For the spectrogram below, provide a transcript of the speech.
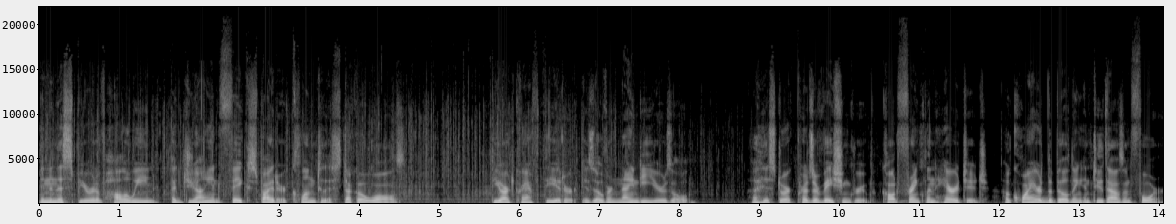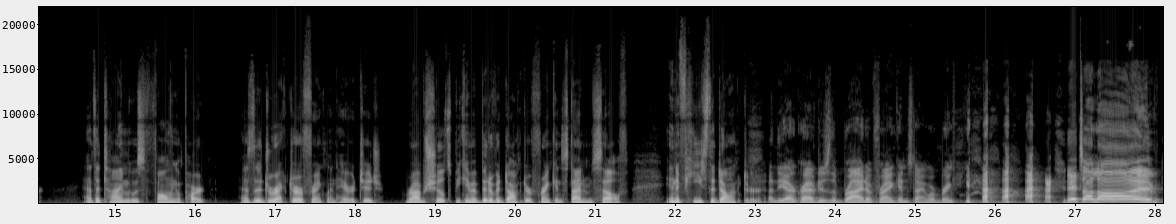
and in the spirit of Halloween, a giant fake spider clung to the stucco walls. The Artcraft Theater is over 90 years old. A historic preservation group called Franklin Heritage acquired the building in 2004. At the time, it was falling apart. As the director of Franklin Heritage, Rob Schultz became a bit of a Dr. Frankenstein himself. And if he's the doctor, And the Artcraft is the bride of Frankenstein. We're bringing. it's alive!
